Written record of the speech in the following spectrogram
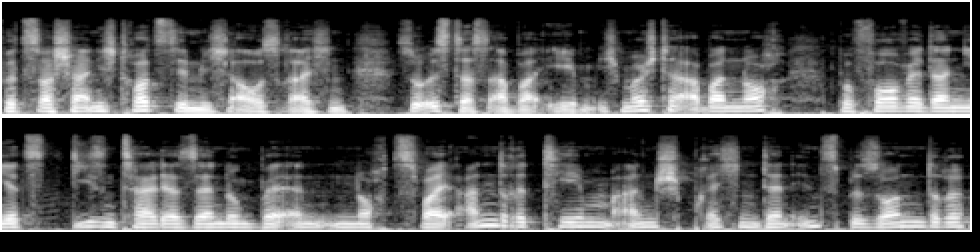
wird es wahrscheinlich trotzdem nicht ausreichen. So ist das aber eben. Ich möchte aber noch, bevor wir dann jetzt diesen Teil der Sendung beenden, noch zwei andere Themen ansprechen, denn insbesondere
